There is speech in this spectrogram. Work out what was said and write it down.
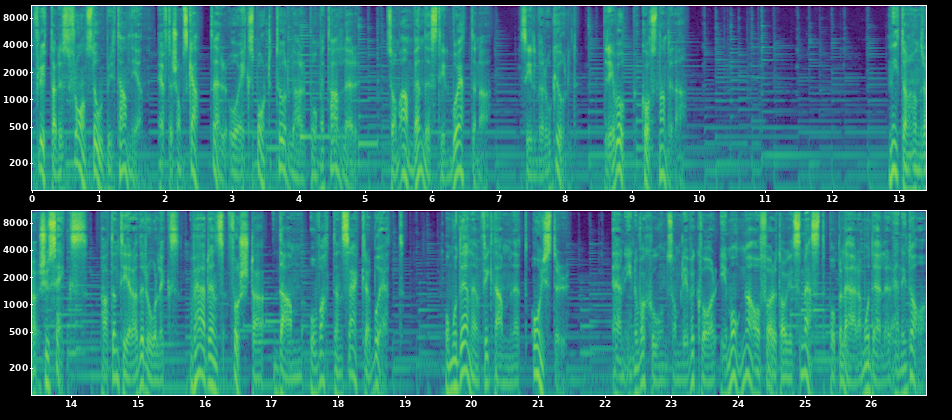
flyttades från Storbritannien eftersom skatter och exporttullar på metaller som användes till boetterna, silver och guld, drev upp kostnaderna. 1926 patenterade Rolex världens första damm och vattensäkra boett och modellen fick namnet Oyster, en innovation som lever kvar i många av företagets mest populära modeller än idag.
